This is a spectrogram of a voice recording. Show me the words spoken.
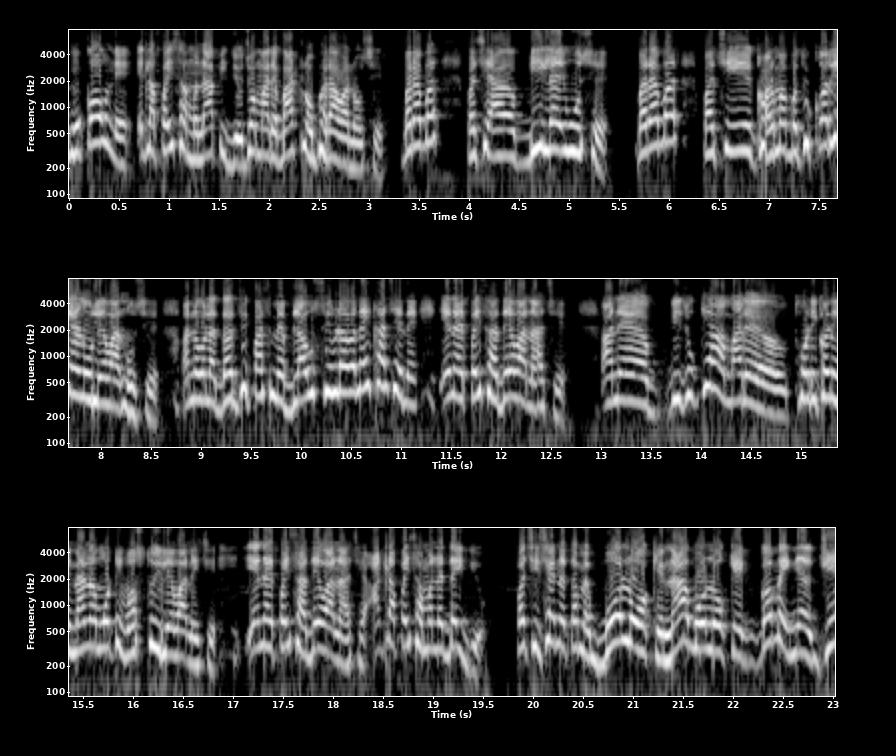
હું કહું ને, એટલા પૈસા મને આપી દો જો મારે બાટલો ભરાવાનો છે. બરાબર? પછી આ બિલ આવ્યું છે. બરાબર? પછી ઘરમાં બધું કરિયાણું લેવાનું છે. અને ઓલા દરજી પાસે મેં બ્લાઉઝ સીવડાવવા નાખ્યા છે ને, એના પૈસા દેવાના છે. અને બીજું ક્યાં, મારે થોડી ઘણી નાના મોટી વસ્તુ લેવાની છે. એના પૈસા દેવાના છે. આટલા પૈસા મને દઈ દો પછી છે ને, તમે બોલો કે ના બોલો કે ગમે ને જે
